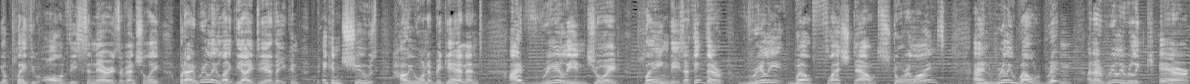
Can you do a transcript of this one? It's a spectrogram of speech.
You'll play through all of these scenarios eventually, but I really like the idea that you can pick and choose how you want to begin, and I've really enjoyed playing these. I think they're really well fleshed out storylines and really well written, and I really, really care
